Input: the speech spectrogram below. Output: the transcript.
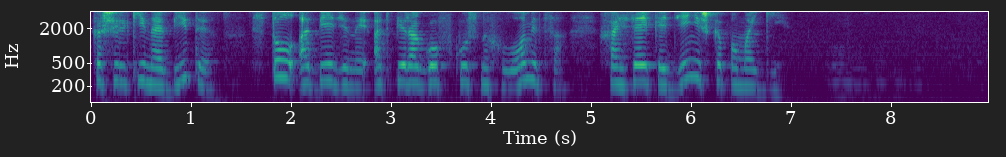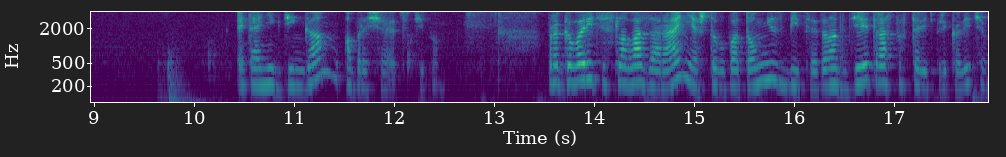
Кошельки набиты, стол обеденный от пирогов вкусных ломится, хозяйка денежка помоги. Это они к деньгам обращаются, типа? Проговорите слова заранее, чтобы потом не сбиться. Это надо девять раз повторить, приколите.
